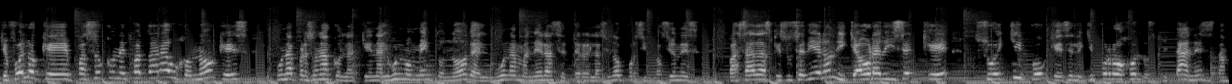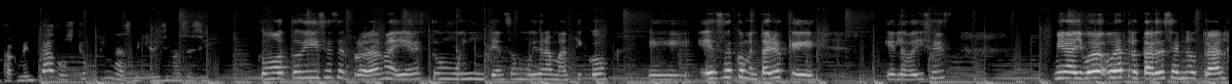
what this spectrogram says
que fue lo que pasó con el Pato Araujo, ¿no? Que es una persona con la que en algún momento, ¿no? De alguna manera se te relacionó por situaciones pasadas que sucedieron y que ahora dice que su equipo, que es el equipo rojo, los Titanes, están fragmentados. ¿Qué opinas, mi queridísima Ceci? Como tú dices, el programa ayer estuvo muy intenso, muy dramático. Eh, ese comentario que, que lo dices, mira, yo voy a tratar de ser neutral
